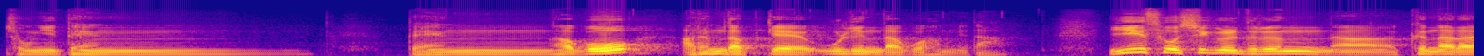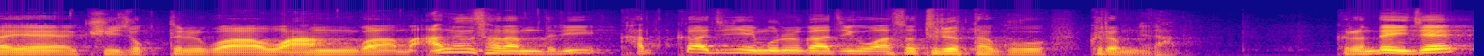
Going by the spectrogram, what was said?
종이 댕, 댕 하고 아름답게 울린다고 합니다. 이 소식을 들은 아, 그 나라의 귀족들과 왕과 많은 사람들이 갖가지 예물을 가지고 와서 드렸다고 그럽니다. 그런데 이제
